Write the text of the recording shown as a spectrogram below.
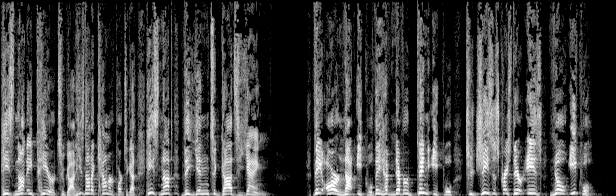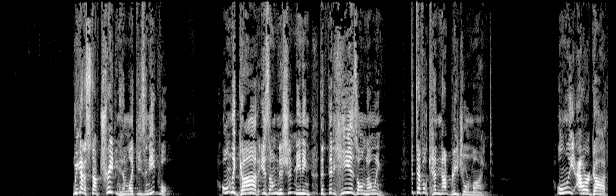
He's not a peer to God. He's not a counterpart to God. He's not the yin to God's yang. They are not equal. They have never been equal to Jesus Christ. There is no equal. We got to stop treating him like he's an equal. Only God is omniscient, meaning that, that he is all knowing. The devil cannot read your mind. Only our God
